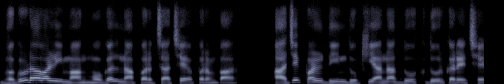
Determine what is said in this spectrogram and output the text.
ભગોડાવાળી માંગ મોગલના પરચા છે અપરંપાર. આજે પણ દીન દુખિયાના દુઃખ દૂર કરે છે.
